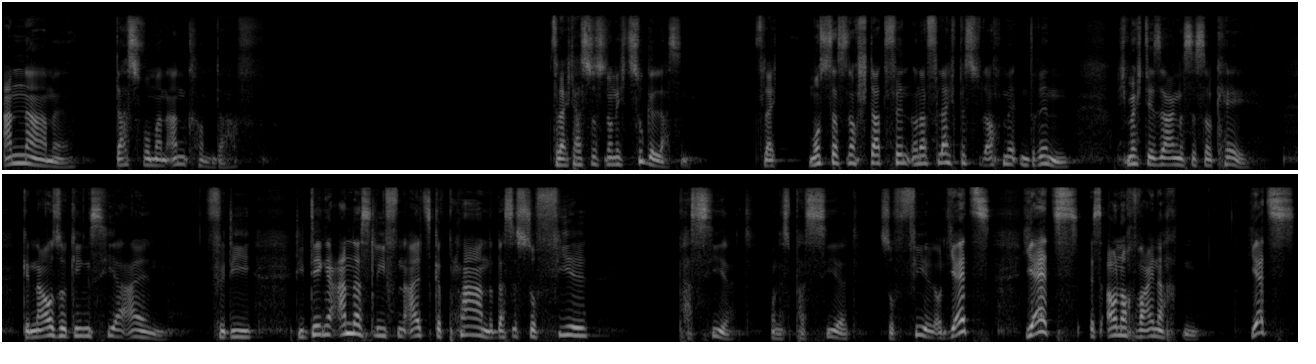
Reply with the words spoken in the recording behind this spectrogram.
Annahme das, wo man ankommen darf. Vielleicht hast du es noch nicht zugelassen. Vielleicht muss das noch stattfinden oder vielleicht bist du auch mittendrin. Ich möchte dir sagen, das ist okay. Genauso ging es hier allen, für die die Dinge anders liefen als geplant und das ist so viel passiert und es passiert so viel. Und jetzt, jetzt ist auch noch Weihnachten. Jetzt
